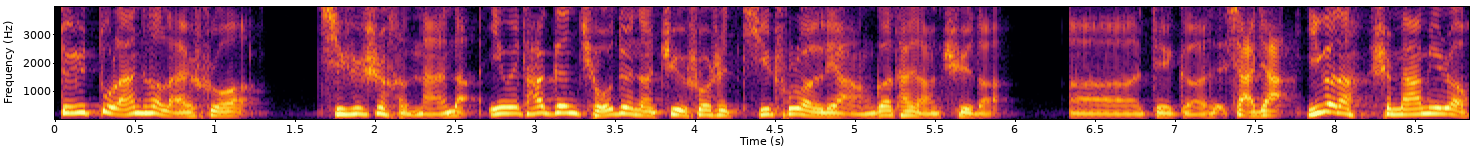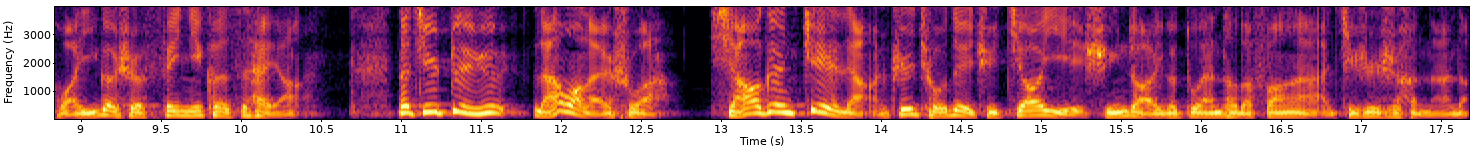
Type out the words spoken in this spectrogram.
对于杜兰特来说其实是很难的，因为他跟球队呢，据说是提出了两个他想去的呃这个下家，一个呢是迈阿密热火，一个是菲尼克斯太阳。那其实对于篮网来说啊，想要跟这两支球队去交易，寻找一个杜兰特的方案，其实是很难的。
